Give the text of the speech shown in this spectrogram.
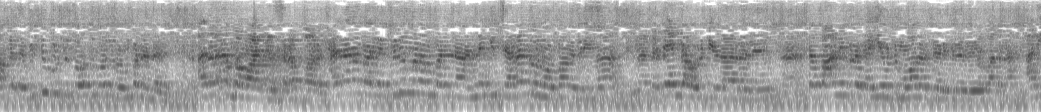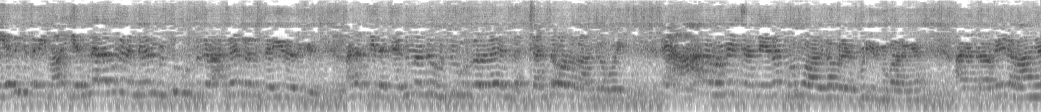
அவங்க விட்டு கொடுத்து தோத்து போறது ரொம்ப நல்லது. அதனால நம்ம வாழ்க்கை சிறப்பா இருக்கு. பாருங்க திருமணம் பண்ண அன்னைக்கு சடங்கு ஒண்ணு வைப்பாங்க தெரியுமா? இந்த தேங்காய் உருட்டி விளையாடுறது இந்த பானைக்குள்ள கையை விட்டு மோதிரத்தை எடுக்கிறது. அது எதுக்கு தெரியுமா? எந்த அளவுக்கு ரெண்டு பேரும் விட்டு கொடுத்துக்கிறாங்கன்றது தெரியறதுக்கு ஆனா சில ஜென்மங்கள் விட்டு கொடுக்கறதே இல்ல. சண்டை அங்க போய். ஆரம்பமே சண்டைனா குடும்ப வாழ்க்கை அப்புறம் எப்படி இருக்கும் பாருங்க. அந்த வகையில வாங்க.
